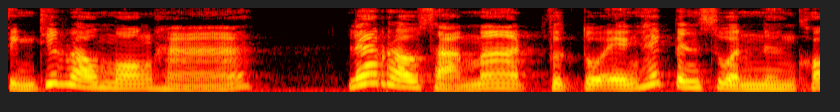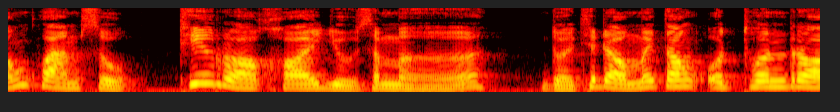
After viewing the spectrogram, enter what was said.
สิ่งที่เรามองหา และเราสามารถฝึกตัวเองให้เป็นส่วนหนึ่งของความสุขที่รอคอยอยู่เสมอ โดยที่เราไม่ต้องอดทนรอ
